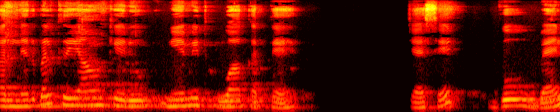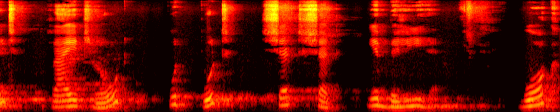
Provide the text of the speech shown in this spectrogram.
पर निर्बल क्रियाओं के रूप नियमित हुआ करते हैं। जैसे go went write wrote put put shut shut ये बिली है। Walk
